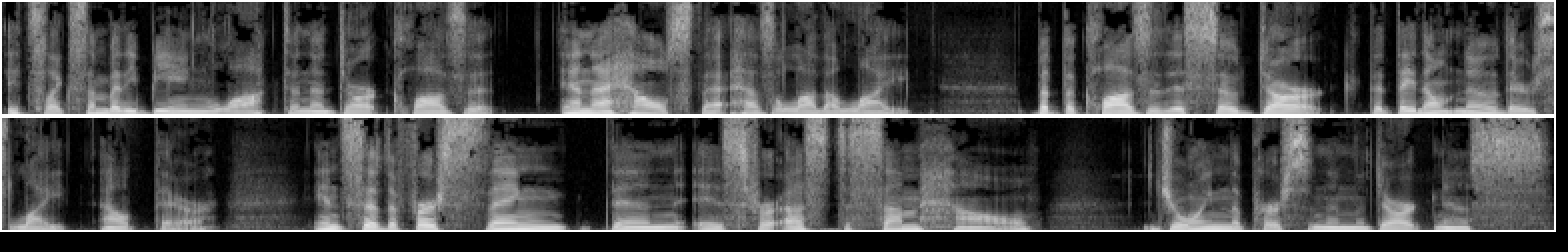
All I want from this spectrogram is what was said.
it's like somebody being locked in a dark closet in a house that has a lot of light. But the closet is so dark that they don't know there's light out there. And so, the first thing then is for us to somehow join the person in the darkness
